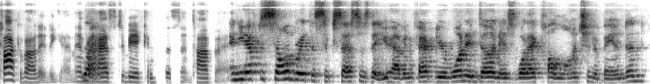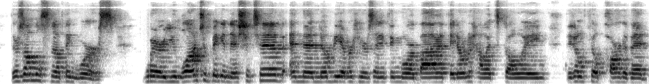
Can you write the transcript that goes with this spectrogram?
talk about it again. And right. it has to be a consistent topic. And you have to celebrate the successes that you have. In fact, your one and done is what I call launch and abandon. There's almost nothing worse where you launch a big initiative and then nobody ever hears anything more about it. They don't know how it's going. They don't feel part of it.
